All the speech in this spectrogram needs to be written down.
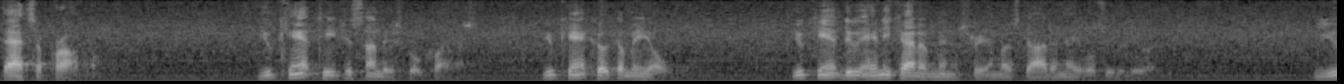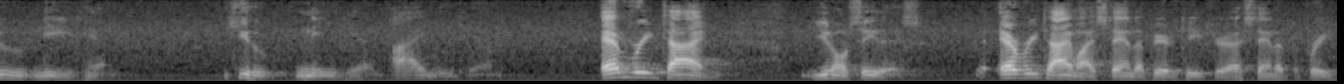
That's a problem. You can't teach a Sunday school class. You can't cook a meal. You can't do any kind of ministry unless God enables you to do it. You need Him. You need Him. I need Him. Every time, you don't see this, Every time I stand up here to teach or I stand up to preach,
